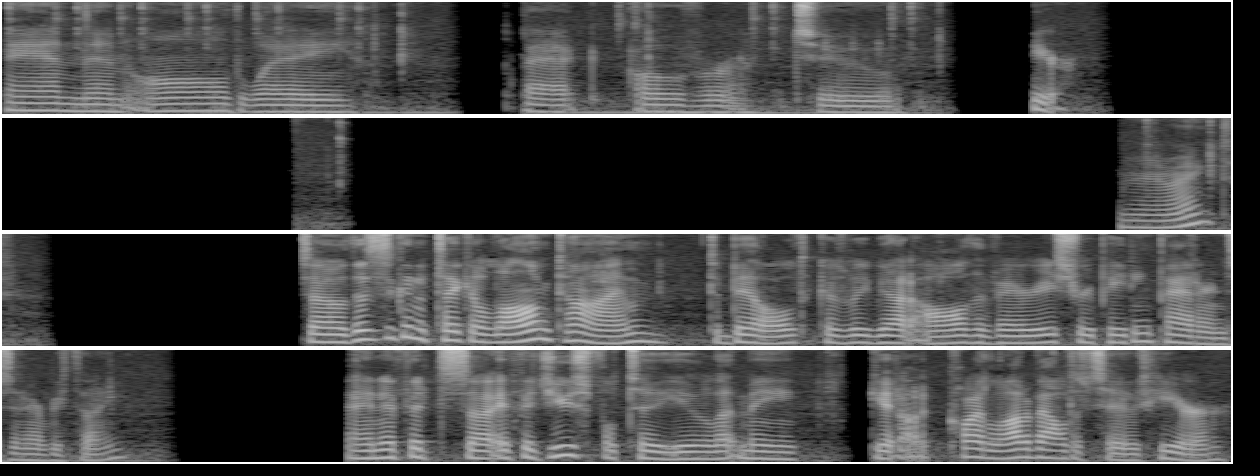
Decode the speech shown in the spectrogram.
and then all the way back over to here. All right. So this is going to take a long time to build because we've got all the various repeating patterns and everything. And if it's uh, if it's useful to you, let me get a, quite a lot of altitude here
